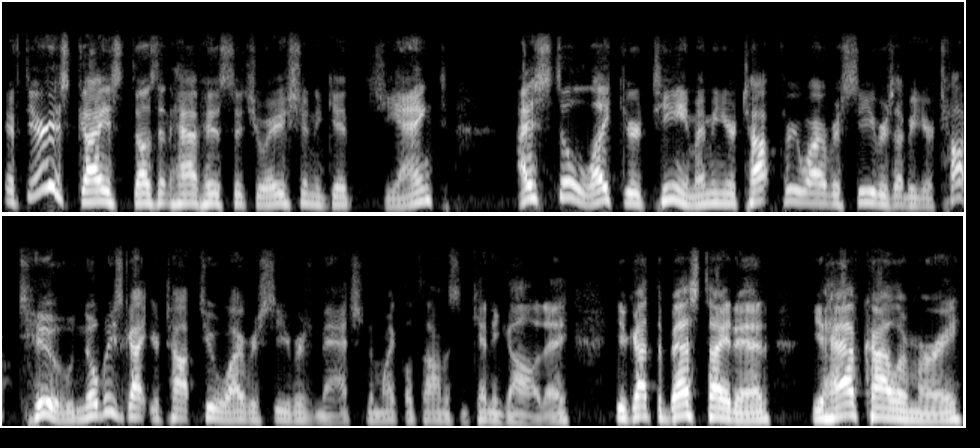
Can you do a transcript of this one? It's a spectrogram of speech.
if Derrius Guice doesn't have his situation and gets yanked, I still like your team. I mean, your top three wide receivers. I mean, your top two. Nobody's got your top two wide receivers matched to Michael Thomas and Kenny Golladay. You got the best tight end. You have Kyler Murray.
